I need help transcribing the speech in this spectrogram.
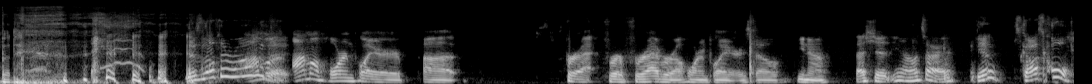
but There's nothing wrong I'm with a, it. I'm a horn player. Uh, for for forever a horn player. So you know that shit. You know it's all right. Yeah, ska's cool.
